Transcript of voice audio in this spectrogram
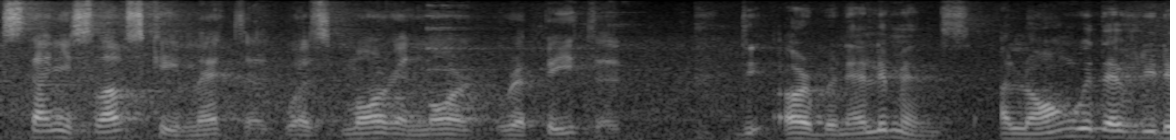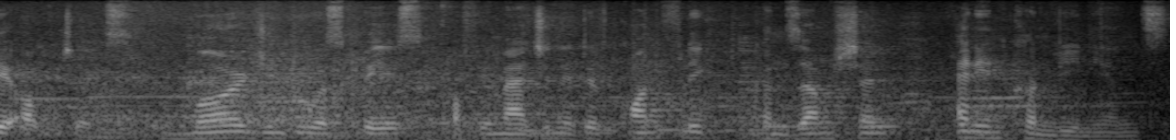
Stanislavski method was more and more repeated. The urban elements, along with everyday objects, merge into a space of imaginative conflict, consumption and inconvenience.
